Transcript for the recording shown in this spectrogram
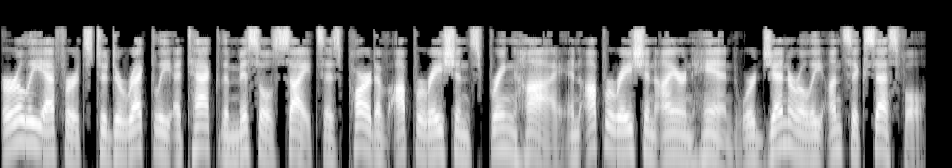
Early efforts to directly attack the missile sites as part of Operation Spring High and Operation Iron Hand were generally unsuccessful,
